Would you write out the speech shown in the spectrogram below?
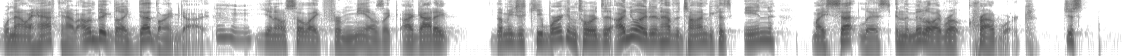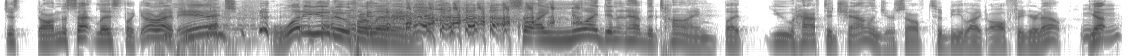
well, now I have to have. it. I'm a big like deadline guy, mm-hmm. you know. So like for me, I was like, I gotta let me just keep working towards it. I knew I didn't have the time because in my set list in the middle, I wrote crowd work, just just on the set list, like, all right, and what do you do for a living? so I knew I didn't have the time, but you have to challenge yourself to be like, I'll figure it out. Mm-hmm. Yep.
